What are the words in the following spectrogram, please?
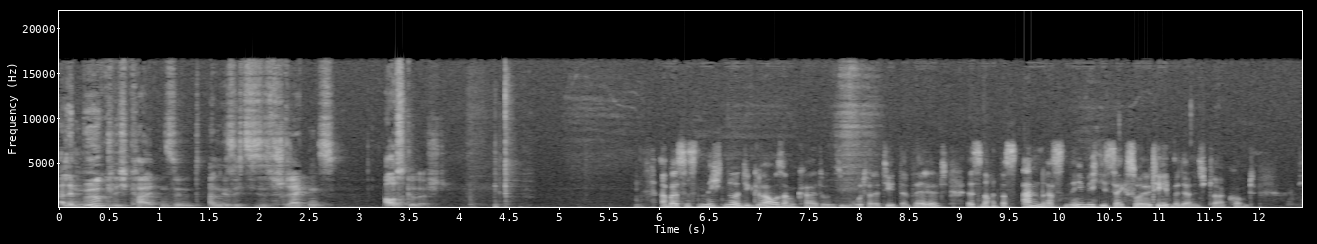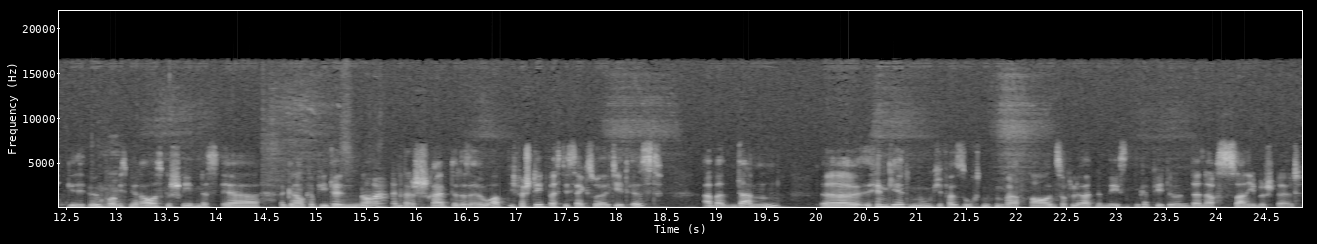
alle Möglichkeiten sind angesichts dieses Schreckens ausgelöscht. Aber es ist nicht nur die Grausamkeit und die Brutalität der Welt, es ist noch etwas anderes, nämlich die Sexualität, mit der er nicht klarkommt. Irgendwo mhm. habe ich es mir rausgeschrieben, dass er, genau, Kapitel 9, da schreibt er, dass er überhaupt nicht versteht, was die Sexualität ist, aber dann äh, hingeht und irgendwie versucht, mit ein paar Frauen zu flirten im nächsten Kapitel und dann nach Sunny bestellt.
